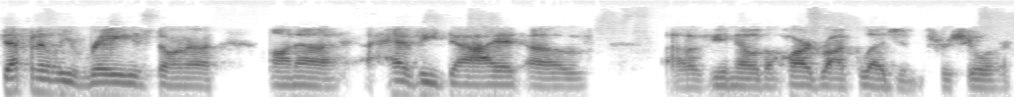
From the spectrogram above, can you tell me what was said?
definitely raised on a on a, a heavy diet of of you know the hard rock legends for sure.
